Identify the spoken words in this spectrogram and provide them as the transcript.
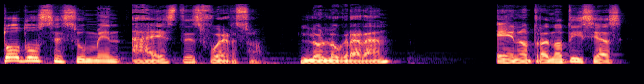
todos se sumen a este esfuerzo. ¿Lo lograrán? En otras noticias,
